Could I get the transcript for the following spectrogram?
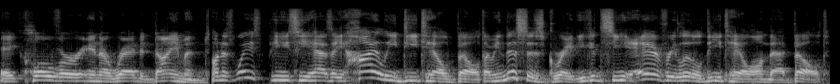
a clover in a red diamond. On his waist piece, he has a highly detailed belt. I mean, this is great. You can see every little detail on that belt.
